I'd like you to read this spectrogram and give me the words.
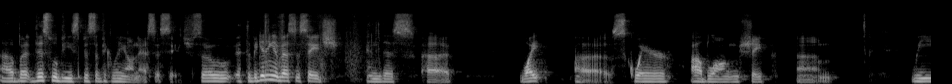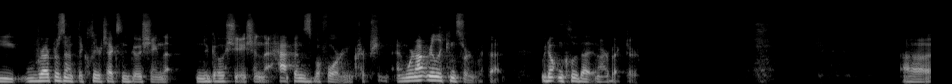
uh, but this will be specifically on SSH. So at the beginning of SSH in this uh, white uh, square oblong shape, um, we represent the clear text negotiation that, negotiation that happens before encryption. And we're not really concerned with that. We don't include that in our vector. Uh,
